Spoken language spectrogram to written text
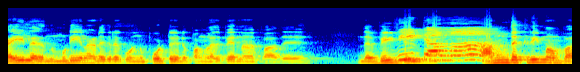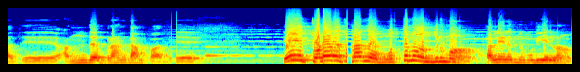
கையில இந்த முடியெல்லாம் எடுக்கிறதுக்கு ஒண்ணு போட்டு எடுப்பாங்களா அது பேர் என்னப்பா அது? இந்த வீட்டு அந்த கிரீமாம் பாது அந்த பிராண்டாம் பாது ஏய் தொடாத தொடாத. மொத்தமா வந்துருமா தலையில இருந்து முடியெல்லாம்.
